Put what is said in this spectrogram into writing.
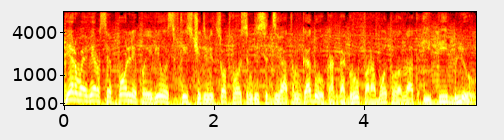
Первая версия Полли появилась в 1989 году, когда группа работала над EP Blue.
